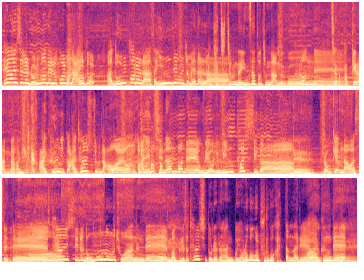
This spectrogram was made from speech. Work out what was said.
태연 씨를 롤모델로 꼽은 아이돌. 아 놀토를 나와서 인증을 좀 해달라. 아, 같이 좀 네 인사도 좀 나누고 그렇네. 제가 밖에를 안 나가니까 아 그러니까 아 태연 씨 좀 나와요. 아니 지난번에 우리 여기 윈터 씨가 네 럽게임 나왔을 때 어. 태연 씨를 너무 너무 좋아하는데 막 네. 그래서 태연 씨 노래를 한 뭐 여러 곡을 부르고 갔단 말이에요. 아이고, 근데 네.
